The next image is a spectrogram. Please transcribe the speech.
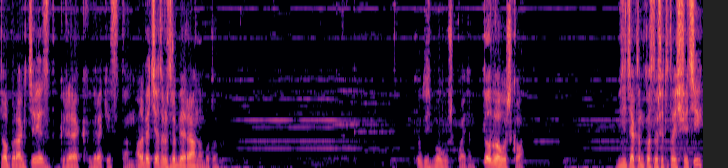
dobra, gdzie jest Grek? Grek jest tam. Ale wiecie, ja to już zrobię rano, bo to... Tu gdzieś było łóżko, pamiętam. To było łóżko. Widzicie, jak ten kostur się tutaj świeci?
